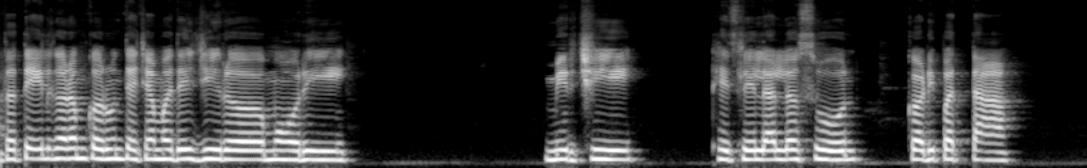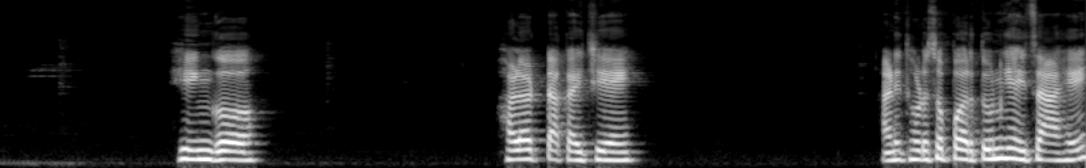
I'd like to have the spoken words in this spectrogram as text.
आता तेल गरम करून त्याच्यामध्ये जिरं मोहरी मिरची ठेचलेला लसूण कढीपत्ता हिंग हळद टाकायची आहे. आणि थोडंसं परतून घ्यायचं आहे.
